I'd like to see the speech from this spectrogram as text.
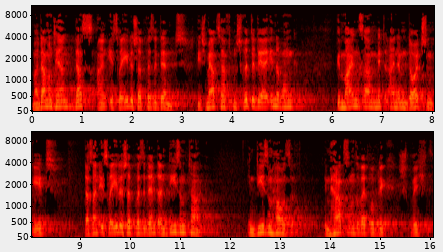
Meine Damen und Herren, dass ein israelischer Präsident die schmerzhaften Schritte der Erinnerung gemeinsam mit einem Deutschen geht, dass ein israelischer Präsident an diesem Tag in diesem Hause im Herzen unserer Republik spricht,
